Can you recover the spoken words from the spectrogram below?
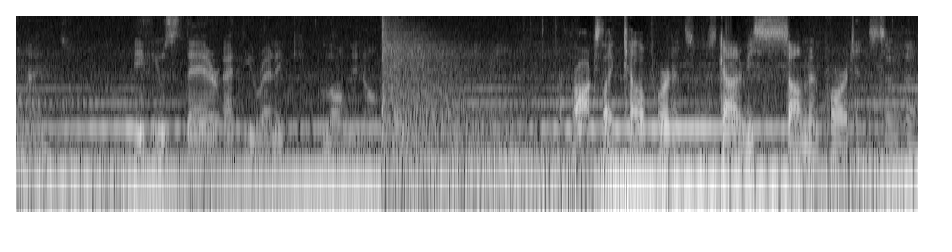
on end. If you stare at the relic long enough, The rocks like teleported, so there's gotta be some importance to them.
